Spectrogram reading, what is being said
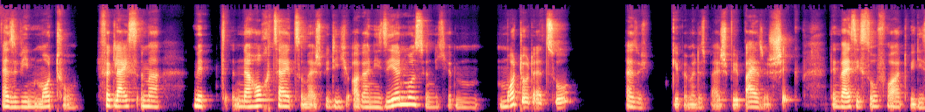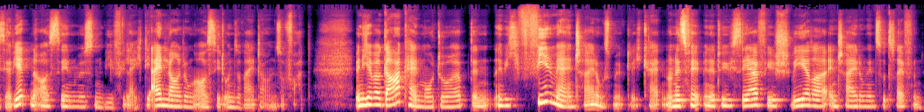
also wie ein Motto. Ich vergleiche es immer mit einer Hochzeit zum Beispiel, die ich organisieren muss und ich habe ein Motto dazu. Also ich gebe immer das Beispiel bayerisch schick, dann weiß ich sofort, wie die Servietten aussehen müssen, wie vielleicht die Einladung aussieht und so weiter und so fort. Wenn ich aber gar kein Motto habe, dann habe ich viel mehr Entscheidungsmöglichkeiten und es fällt mir natürlich sehr viel schwerer, Entscheidungen zu treffen.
